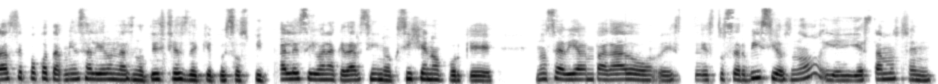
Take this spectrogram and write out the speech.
Hace poco también salieron las noticias de que pues hospitales se iban a quedar sin oxígeno porque no se habían pagado este, estos servicios, ¿no? Y, estamos en,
